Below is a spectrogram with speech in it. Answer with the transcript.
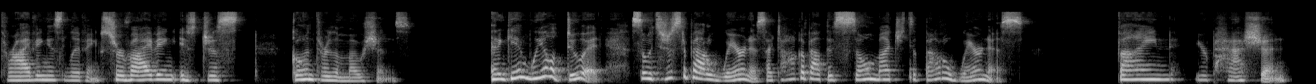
Thriving is living. Surviving is just going through the motions. And again, we all do it. So it's just about awareness. I talk about this so much. It's about awareness. Find your passion.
